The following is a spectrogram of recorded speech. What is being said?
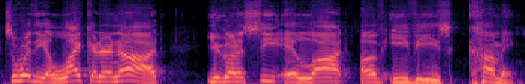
So whether you like it or not, you're going to see a lot of EVs coming.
